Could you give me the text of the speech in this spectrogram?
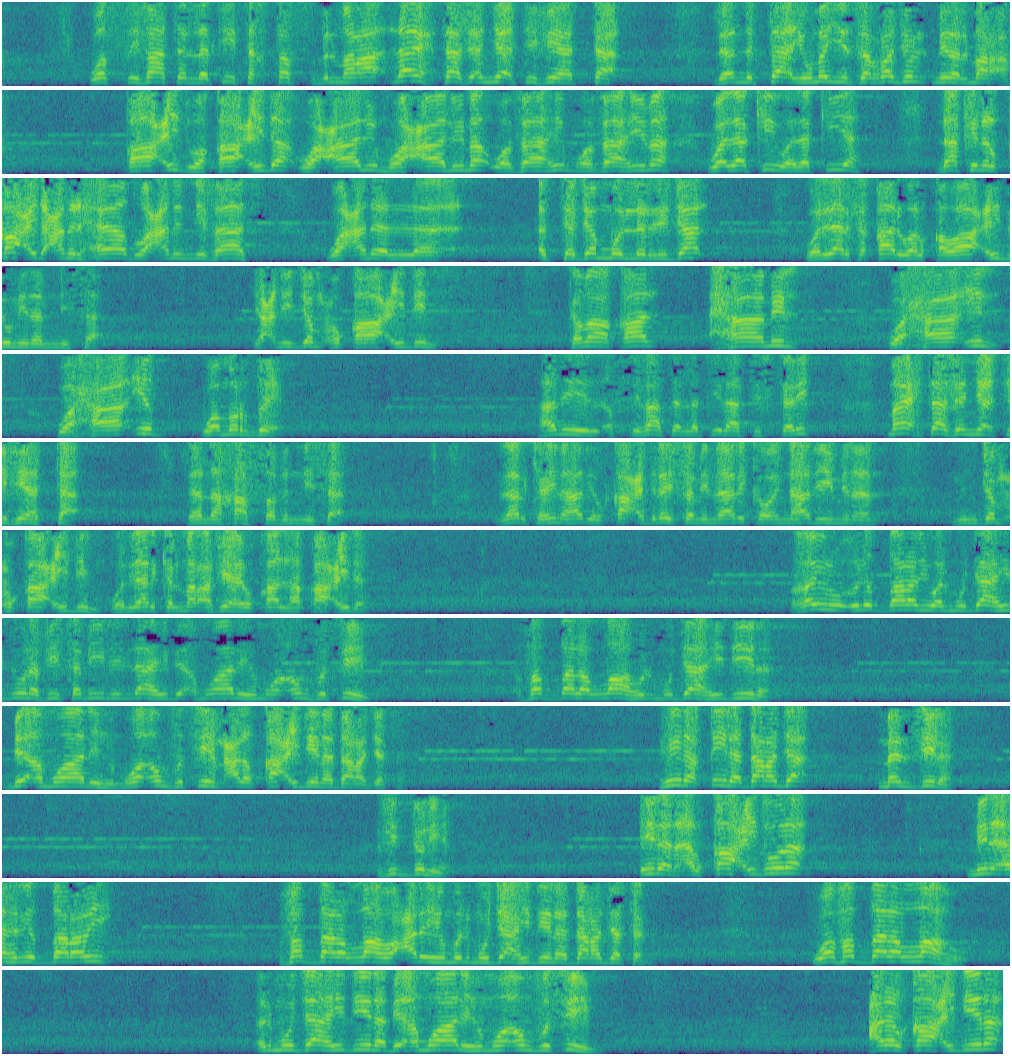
والصفات التي تختص بالمرأة لا يحتاج أن يأتي فيها التاء لأن التاء يميز الرجل من المرأة. قاعد وقاعدة وعالم وعالمة وفاهم وفاهمة وذكي وذكيه لكن القاعد عن الحيض وعن النفاس وعن التجمل للرجال ولذلك قال والقواعد من النساء. يعني جمع قاعد كما قال حامل وحائل وحائض ومرضع. هذه الصفات التي لا تشترك ما يحتاج أن يأتي فيها التاء لأنها خاصة بالنساء. لذلك هنا هذه القاعدة ليس من ذلك وإن هذه من من جمع قاعد ولذلك المرأة فيها يقال لها قاعدة. غير أولي الضرر والمجاهدون في سبيل الله بأموالهم وأنفسهم. فضل الله المجاهدين بأموالهم وأنفسهم على القاعدين درجة. هنا قيل درجة منزلة في الدنيا. إذا القاعدون من أهل الضرر فضل الله عليهم المجاهدين درجة. وفضل الله المجاهدين بأموالهم وأنفسهم على القاعدين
